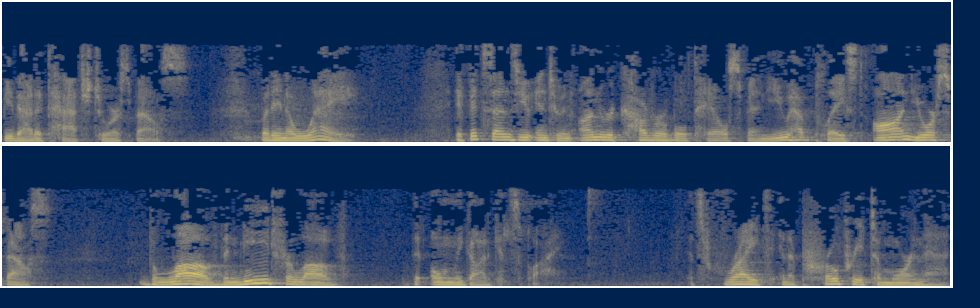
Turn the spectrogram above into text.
be that attached to our spouse. But in a way, if it sends you into an unrecoverable tailspin, you have placed on your spouse the love, the need for love that only God can supply. It's right and appropriate to mourn that.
